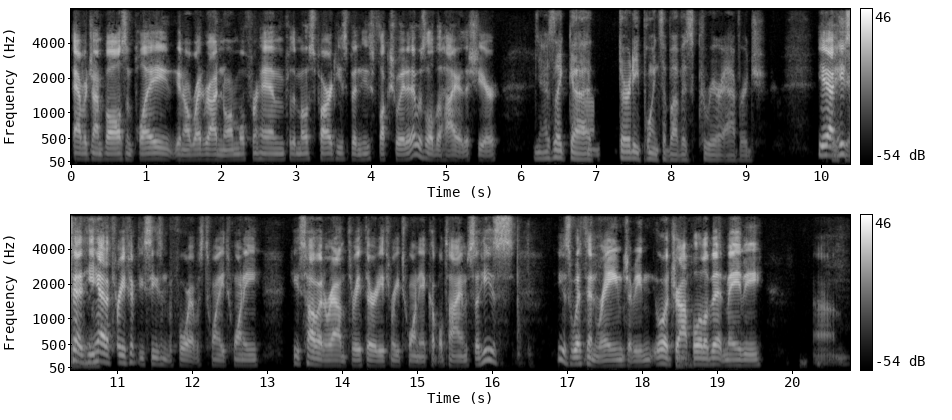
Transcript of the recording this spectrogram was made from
average on balls in play. You know, right around normal for him for the most part. He's been he's fluctuated. It was a little bit higher this year. yeah, it's like uh, Um, 30 points above his career average. Yeah, he said he had a 350 season before. That was 2020. He's hovering around 330, 320 a couple times. So he's he's within range. I mean, will drop a little bit? Maybe. Um,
